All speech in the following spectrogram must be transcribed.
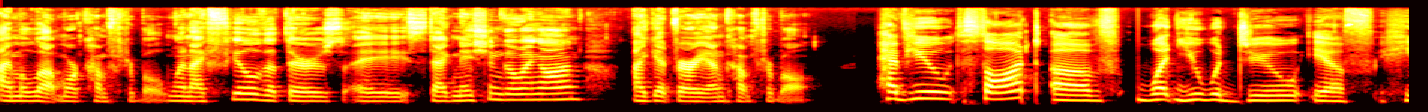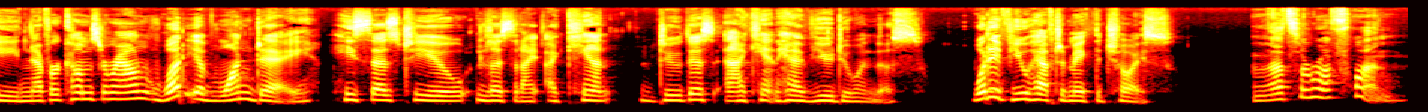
I'm a lot more comfortable. When I feel that there's a stagnation going on, I get very uncomfortable. Have you thought of what you would do if he never comes around? What if one day he says to you, Listen, I, I can't do this and I can't have you doing this? What if you have to make the choice? That's a rough one.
